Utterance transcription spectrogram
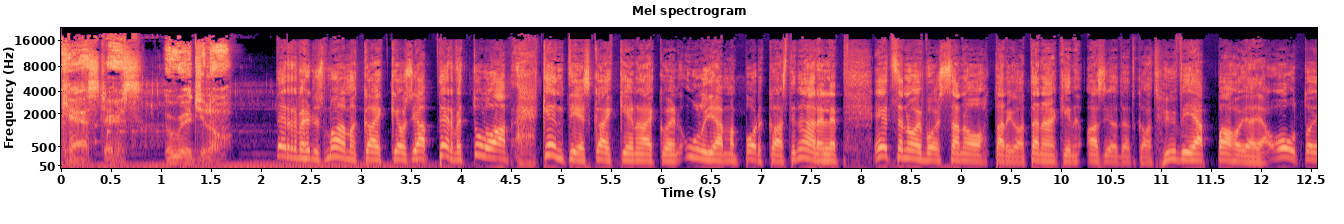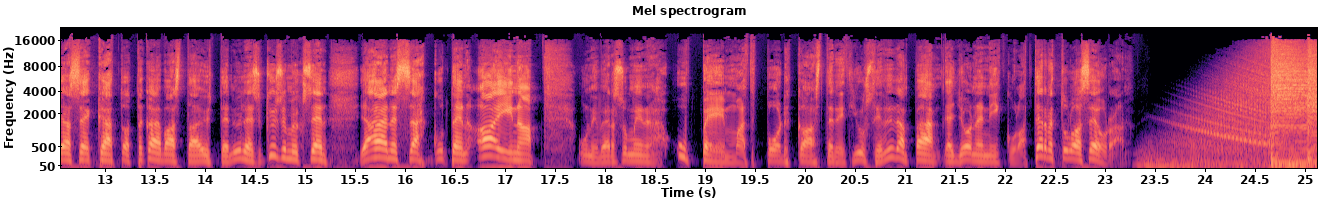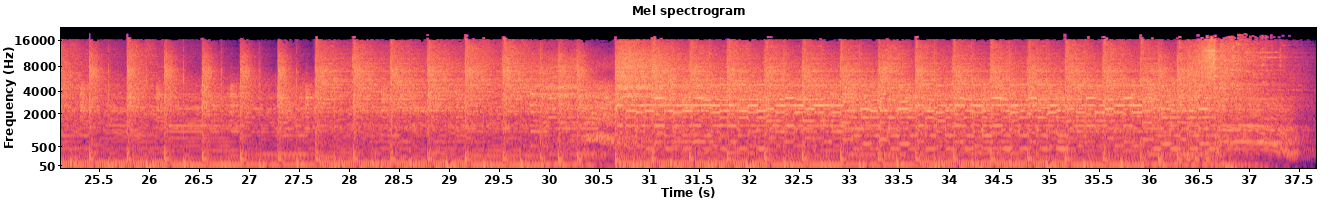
Podcasters Original. Tervehdys maailmankaikkeus ja tervetuloa kenties kaikkien aikojen uljaamman podcastin äärelle. Et sä noin voi sanoa, tarjoaa tänäänkin asioita, jotka ovat hyviä, pahoja ja outoja sekä totta kai vastaa yhteen yleisökysymykseen. Ja äänessä, kuten aina, universumin upeimmat podcasterit Jussi Ridanpää ja Jone Nikula. Tervetuloa seuraan.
